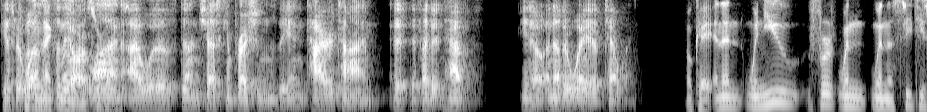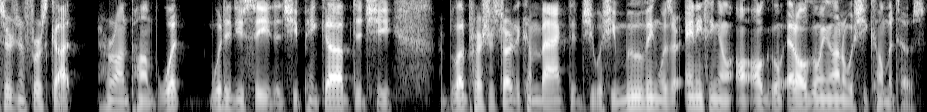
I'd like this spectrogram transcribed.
Gets if it wasn't for the art line, I would have done chest compressions the entire time if I didn't have you know another way of telling. Okay, and then when you first when when the CT surgeon first got her on pump, what what did you see? Did she pink up? Did she her blood pressure started to come back? Did she was she moving? Was there anything at all going on, or was she comatose?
